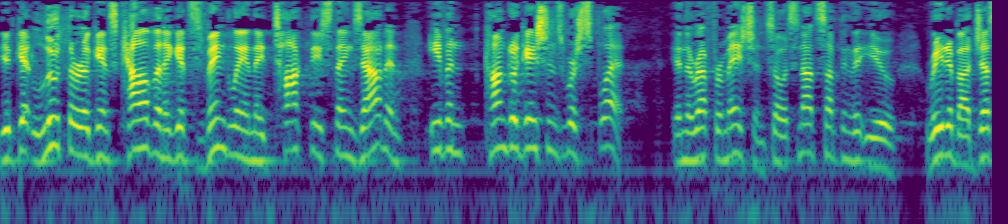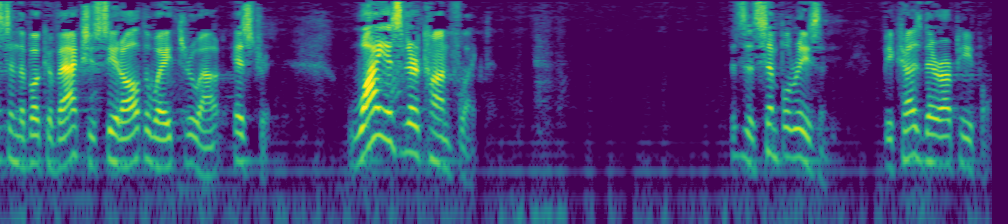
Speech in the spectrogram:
You'd get Luther against Calvin against Zwingli and they'd talk these things out and even congregations were split in the Reformation. So it's not something that you read about just in the book of Acts. You see it all the way throughout history. Why is there conflict? This is a simple reason. Because there are people.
